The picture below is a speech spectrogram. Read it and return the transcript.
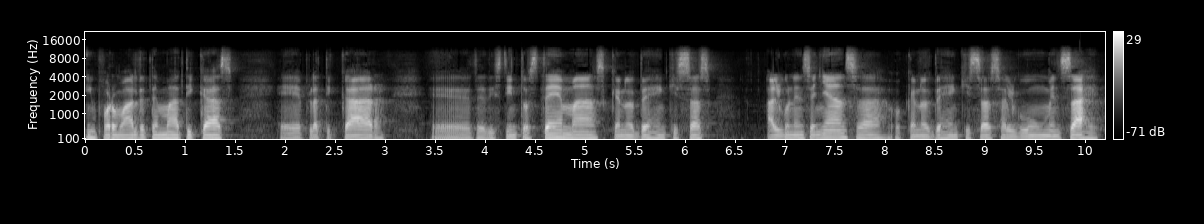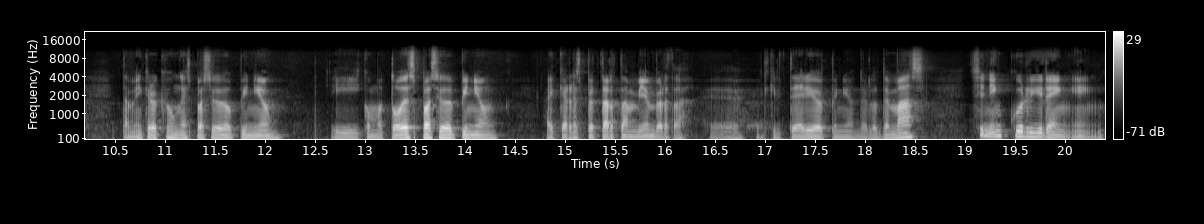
informar de temáticas, eh, platicar eh, de distintos temas, que nos dejen quizás alguna enseñanza o que nos dejen quizás algún mensaje. También creo que es un espacio de opinión y como todo espacio de opinión, hay que respetar también, ¿verdad? Eh, el criterio de opinión de los demás, sin incurrir en,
